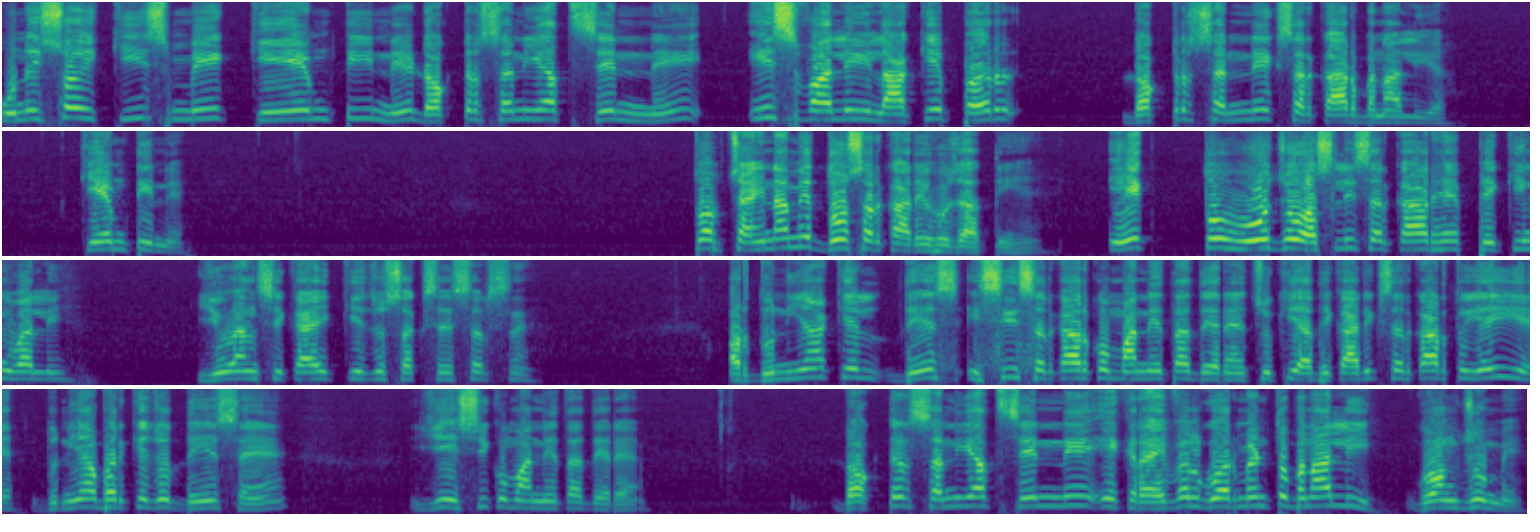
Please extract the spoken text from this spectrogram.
1921 में के ने डॉक्टर सन यात सेन ने इस वाले इलाके पर डॉक्टर सन ने एक सरकार बना लिया के ने। तो अब चाइना में दो सरकारें हो जाती हैं। एक तो वो जो असली सरकार है, पेकिंग वाली, यूएन सिकाई की जो सक्सेसर्स हैं। और दुनिया के देश इसी सरकार को मान्यता दे रहे हैं, चूँकि आधिकारिक सरकार तो यही है। दुनिया भर के जो देश हैं, ये इसी को मान्यता दे रहे हैं। डॉक्टर सन यात सेन ने एक राइवल गवर्नमेंट तो बना ली ग्वांगजू में।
